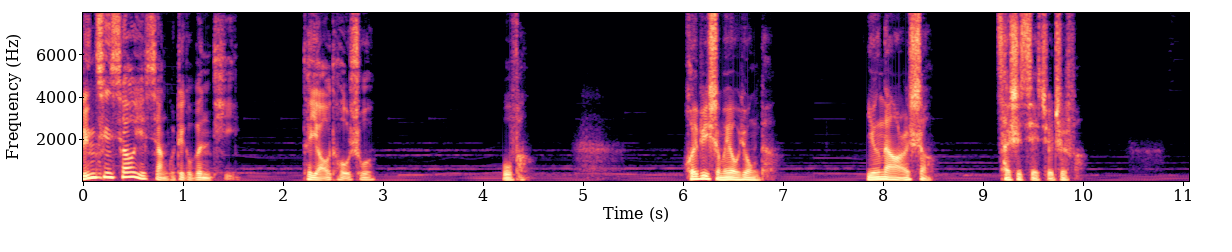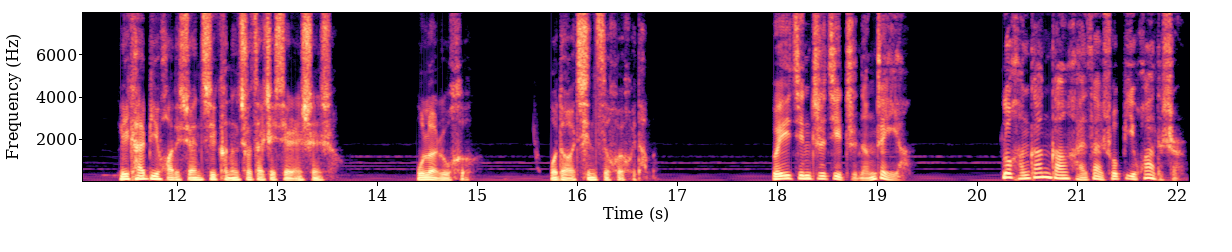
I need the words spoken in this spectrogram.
林青霄也想过这个问题，他摇头说：“无妨，回避是没有用的，迎难而上，才是解决之法。离开壁画的玄机可能就在这些人身上，无论如何，我都要亲自会会他们。为今之计，只能这样。”洛寒刚刚还在说壁画的事儿，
